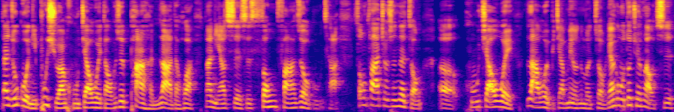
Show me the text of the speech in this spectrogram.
但如果你不喜欢胡椒味道，或是怕很辣的话，那你要吃的是松发肉骨茶。松发就是那种呃胡椒味、辣味比较没有那么重，两个我都觉得很好吃。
